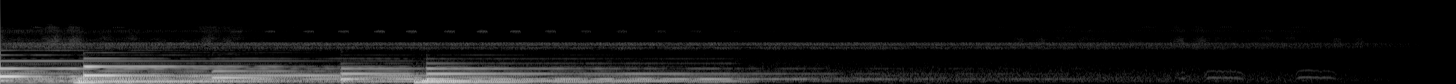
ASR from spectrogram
you.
